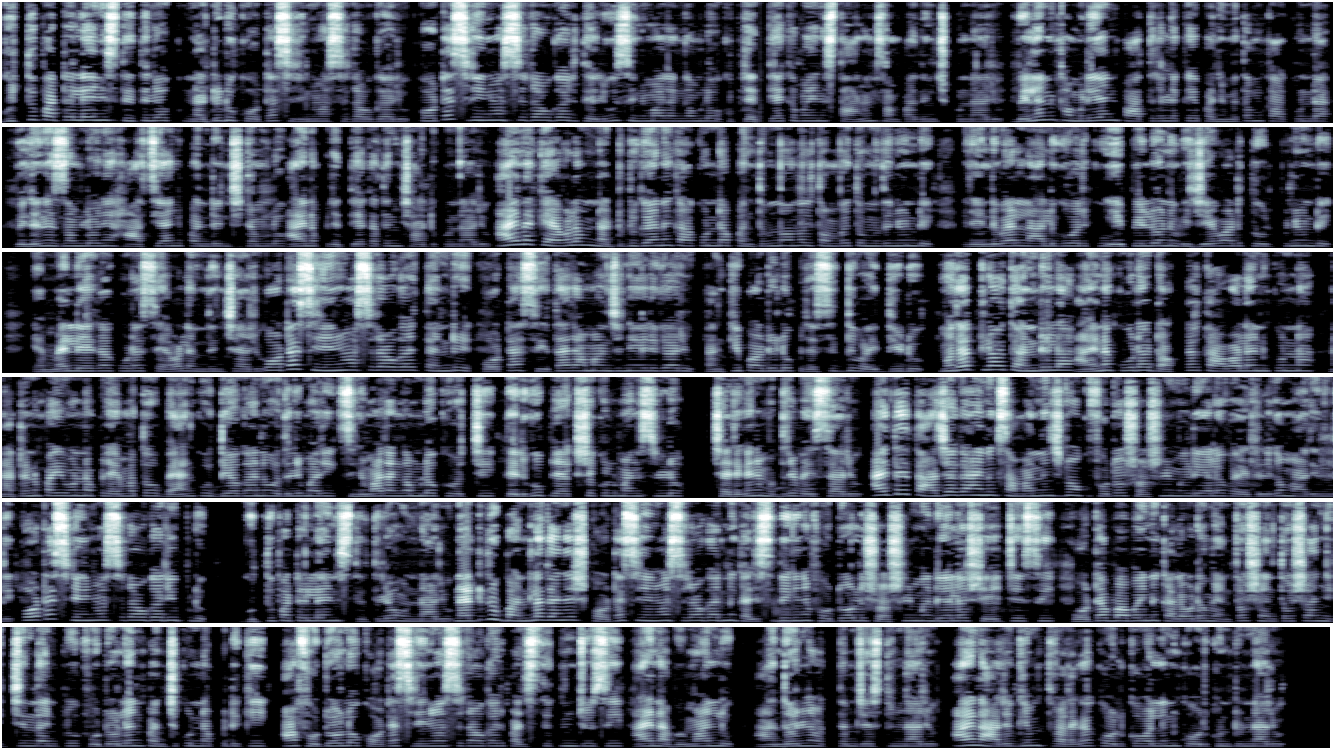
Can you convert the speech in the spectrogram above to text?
గుర్తుపట్టలేని స్థితిలో నటుడు కోట శ్రీనివాసరావు గారు. కోట శ్రీనివాసరావు గారు తెలుగు సినిమా రంగంలో ఒక ప్రత్యేకమైన స్థానం సంపాదించుకున్నారు. విలన్ కమెడియన్ పాత్రలకే పరిమితం కాకుండా విలనిజంలోనే హాస్యాన్ని పండించడంలో ఆయన ప్రత్యేకతను చాటుకున్నారు. ఆయన కేవలం నటుడుగానే కాకుండా పంతొమ్మిది వందల తొంభై తొమ్మిది నుండి రెండు వేల నాలుగు వరకు ఏపీలోని విజయవాడ తూర్పు నుండి ఎమ్మెల్యేగా కూడా సేవలు అందించారు. కోట శ్రీనివాసరావు గారి తండ్రి కోట సీతారామాంజనేయులు గారు కంకిపాడులో ప్రసిద్ధి వైద్యుడు. మొదట్లో తండ్రిలా ఆయన కూడా డాక్టర్ కావాలనుకున్న నటనపై ఉన్న ప్రేమతో బ్యాంకు ఉద్యోగాన్ని వదిలి మరీ సినిమా రంగంలోకి వచ్చి తెలుగు ప్రేక్షకుల మనసుల్లో చెరగని ముద్ర వేశారు. అయితే తాజాగా ఆయనకు సంబంధించిన ఒక ఫోటో సోషల్ మీడియాలో వైరల్గా మారింది. కోట శ్రీనివాసరావు గారు ఇప్పుడు గుర్తుపట్టలేని స్థితిలో ఉన్నారు. నటుడు బండ్ల గణేష్ కోట శ్రీనివాసరావు గారిని కలిసి దిగిన ఫోటోలు సోషల్ మీడియాలో షేర్ చేసి కోట బాబాయ్ని కలవడం ఎంతో సంతోషాన్ని ఇచ్చిందంటూ ఫోటోలను పంచుకున్నప్పటికీ ఆ ఫోటోలో కోట శ్రీనివాసరావు గారి పరిస్థితిని చూసి ఆయన అభిమానులు ఆందోళన వ్యక్తం చేస్తున్నారు. ఆయన ఆరోగ్యం త్వరగా కోలుకోవాలని కోరుకుంటున్నారు.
